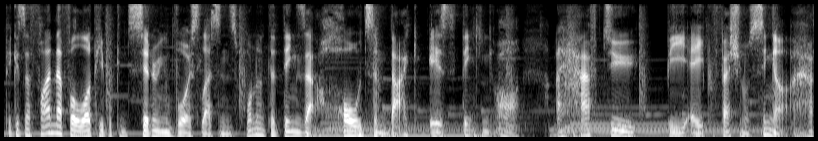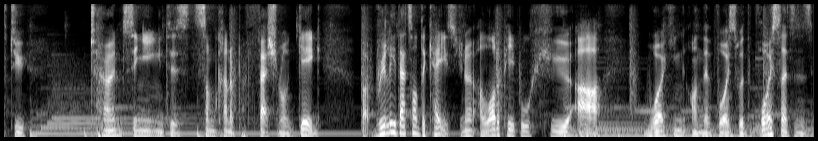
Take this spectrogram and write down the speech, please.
because I find that for a lot of people considering voice lessons, one of the things that holds them back is thinking, oh, I have to be a professional singer. I have to turn singing into some kind of professional gig. But really, that's not the case. You know, a lot of people who are working on their voice with voice lessons,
